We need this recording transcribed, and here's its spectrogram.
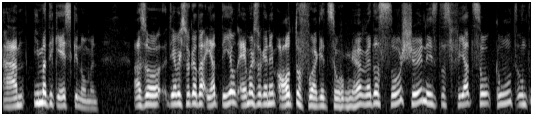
ähm, immer die GS genommen. Also die habe ich sogar der RD und einmal sogar in einem Auto vorgezogen, ja, weil das so schön ist, das fährt so gut und,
